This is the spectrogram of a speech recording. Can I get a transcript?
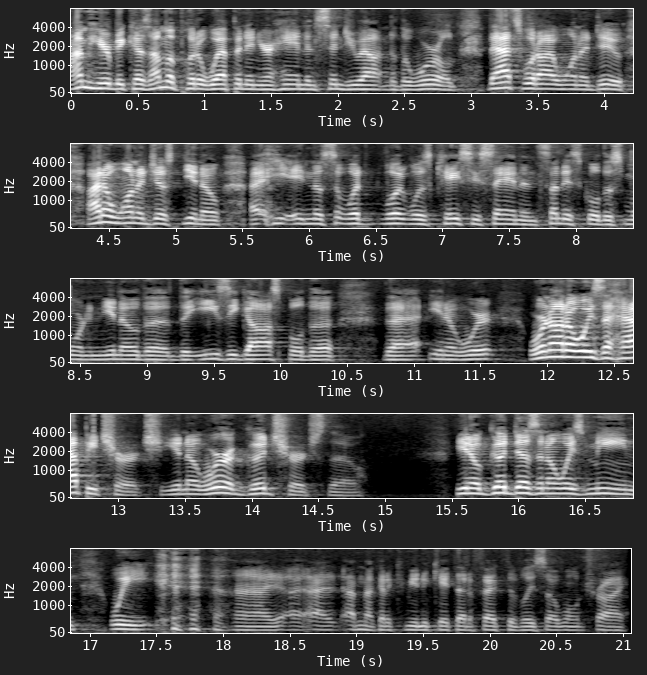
I'm here because I'm going to put a weapon in your hand and send you out into the world. That's what I want to do. I don't want to just, you know, uh, he, you know so what, what was Casey saying in Sunday school this morning, you know, the, the easy gospel, the, the, you know, we're, we're not always a happy church. You know, we're a good church, though. You know, good doesn't always mean we, I, I, I'm not going to communicate that effectively, so I won't try.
